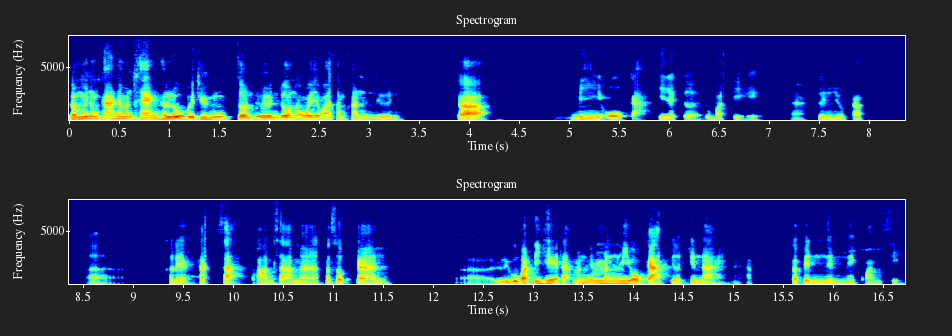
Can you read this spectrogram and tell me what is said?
เราไม่ต้องการให้มันแทงทะลุไปถึงส่วนอื่นโดนอวัยวะสำคัญอื่นๆ ก็มีโอกาสที่จะเกิดอุบัติเหตุนะขึ้นอยู่กับเอ่อเขาเรียกทักษะความสามารถประสบการณ์หรืออุบัติเหตุอะมันมันมีโอกาสเกิดขึ้นได้นะครับ ก็เป็นหนึ่งในความเสี่ยง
